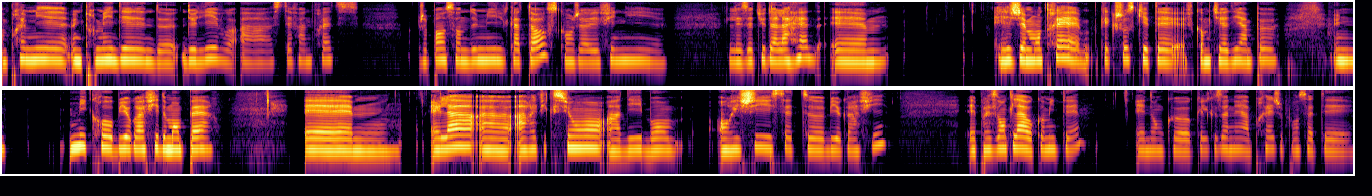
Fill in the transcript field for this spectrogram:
une première idée de, livre à Stéphane Fretz, je pense en 2014, quand j'avais fini les études à la HED. Et, j'ai montré quelque chose qui était, comme tu as dit, un peu une micro-biographie de mon père. Et, là, euh, Art et Fiction a dit, bon, enrichis cette biographie et présente-la au comité. Et donc, euh, quelques années après, je pense, a été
